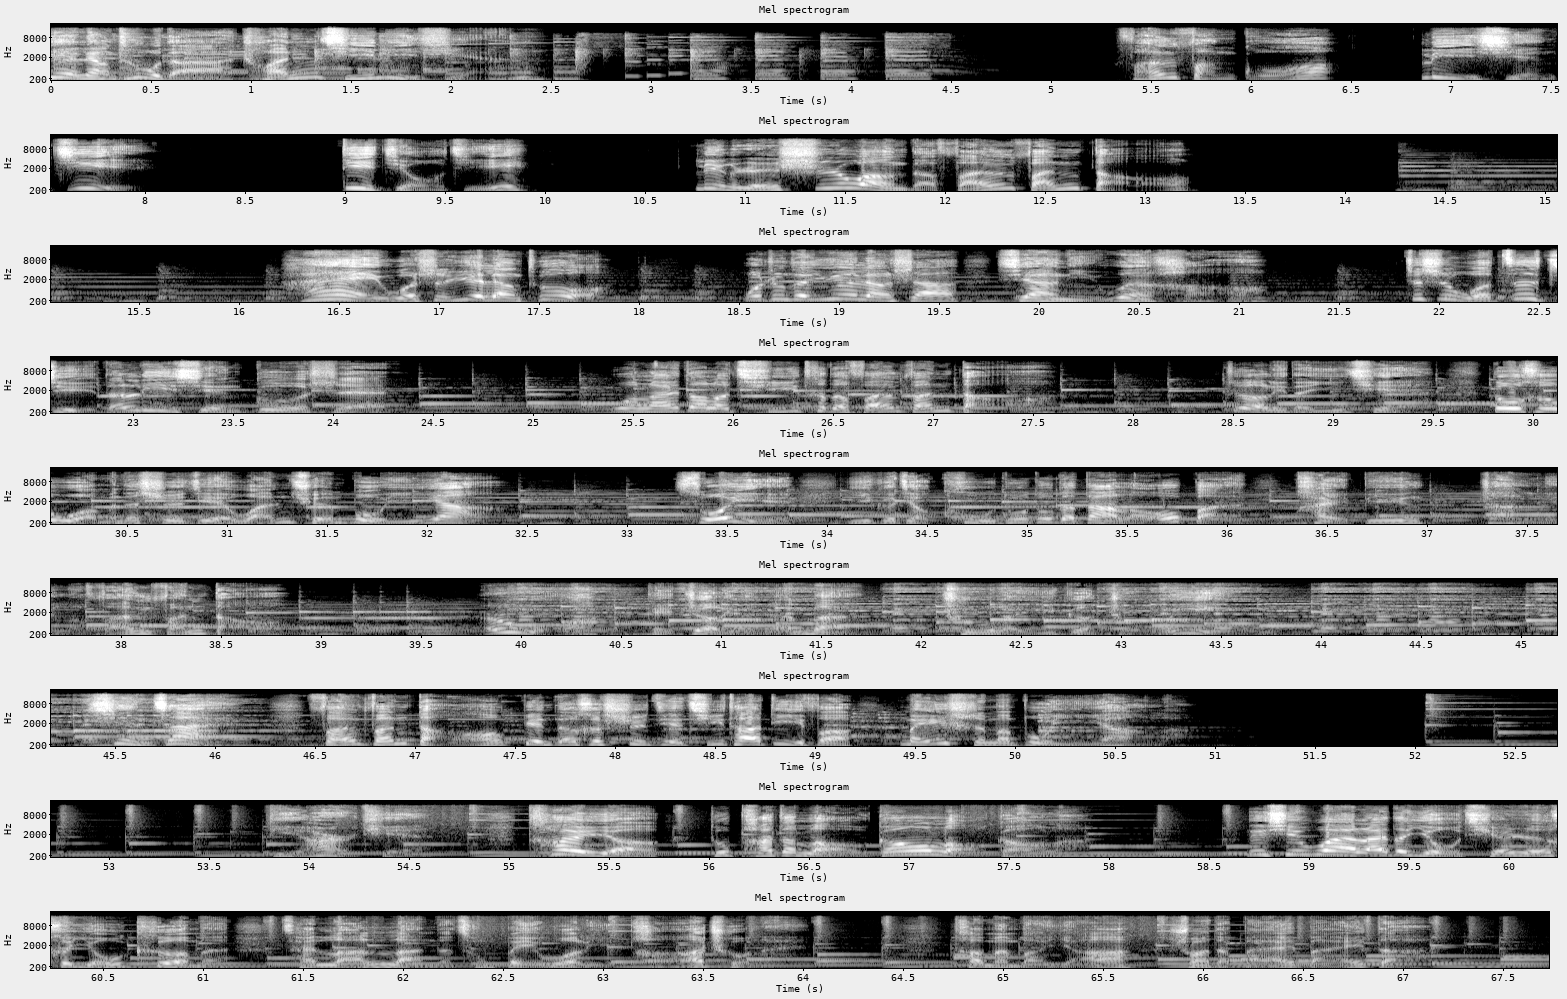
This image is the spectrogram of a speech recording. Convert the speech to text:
月亮兔的传奇历险，《反反国历险记》第九集：令人失望的反反岛。嗨，我是月亮兔，我正在月亮上向你问好。这是我自己的历险故事。我来到了奇特的反反岛，这里的一切都和我们的世界完全不一样。所以，一个叫酷多多的大老板派兵占领了凡凡岛，而我给这里的人们出了一个主意。现在，凡凡岛变得和世界其他地方没什么不一样了。第二天。太阳都爬得老高老高了，那些外来的有钱人和游客们才懒懒地从被窝里爬出来。他们把牙刷得白白的，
